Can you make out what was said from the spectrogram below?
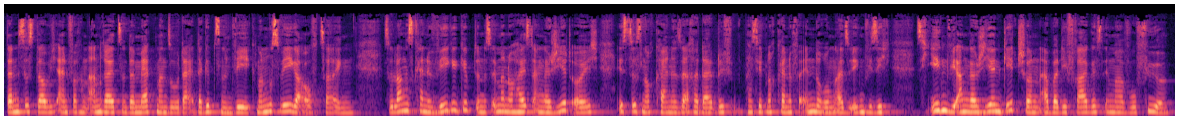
dann ist es, glaube ich, einfach ein Anreiz und da merkt man so, da, da gibt es einen Weg. Man muss Wege aufzeigen. Solange es keine Wege gibt und es immer nur heißt, engagiert euch, ist es noch keine Sache. Dadurch passiert noch keine Veränderung. Also irgendwie sich, sich irgendwie engagieren geht schon, aber die Frage ist immer, wofür.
